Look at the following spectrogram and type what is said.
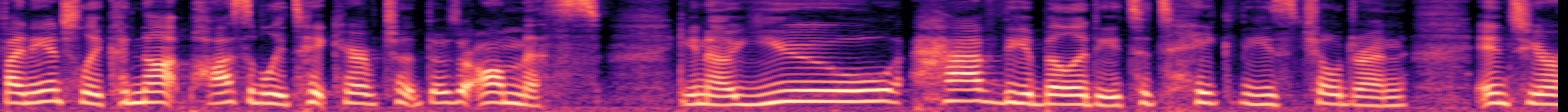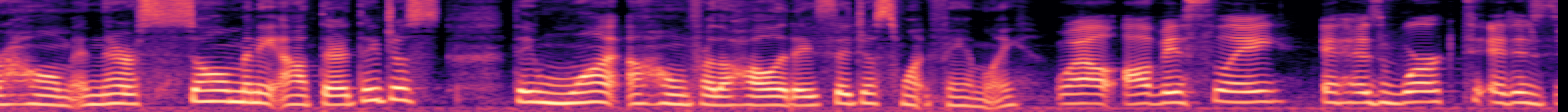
financially could not possibly take care of children. Those are all myths. You know, you have the ability to take these children into your home, and there are so many out there. They just they want a home for the holidays. They just want family. Well, obviously, it has worked. It has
